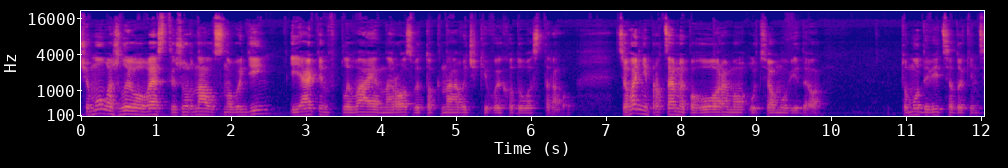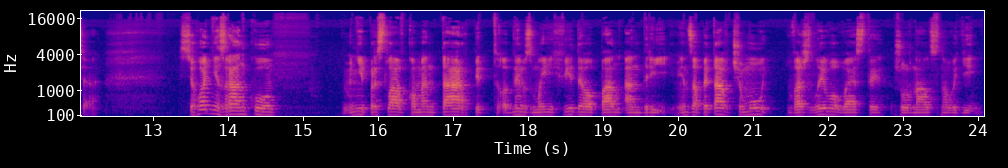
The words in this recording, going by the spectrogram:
Чому важливо вести журнал Сновидінь і як він впливає на розвиток навички виходу в астрал? Сьогодні про це ми поговоримо у цьому відео. Тому дивіться до кінця. Сьогодні зранку мені прислав коментар під одним з моїх відео пан Андрій. Він запитав, чому важливо вести журнал Сновидінь.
